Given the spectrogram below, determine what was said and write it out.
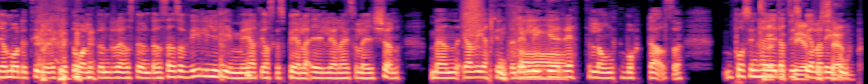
Jag mådde tillräckligt dåligt under den stunden. Sen så vill ju Jimmy att jag ska spela Alien Isolation. Men jag vet inte, det ligger rätt långt borta alltså. På sin höjd att vi spelade ihop.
